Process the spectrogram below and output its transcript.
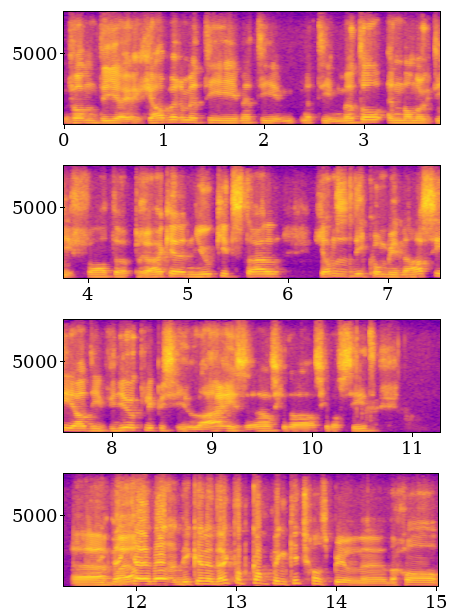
van die eh, gabber met die, met, die, met die metal en dan nog die foute pruiken, New Kid style. Gans die combinatie, ja, die videoclip is hilarisch hè, als, je dat, als je dat ziet. Eh, Ik maar denk ja, dat, die kunnen direct op Camping Kitsch gaan spelen. eh. dat gaat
